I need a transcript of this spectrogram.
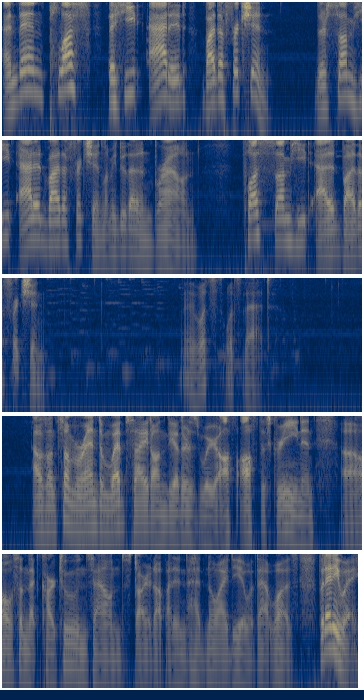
And then plus the heat added by the friction. There's some heat added by the friction. Let me do that in brown. Plus some heat added by the friction. Eh, what's what's that? I was on some random website on the others were off off the screen, and uh, all of a sudden that cartoon sound started up. I didn't I had no idea what that was. But anyway,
